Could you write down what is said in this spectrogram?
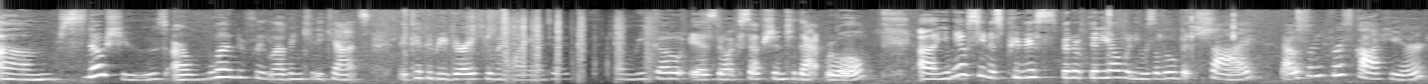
Um, snowshoes are wonderfully loving kitty cats. They tend to be very human oriented, and Rico is no exception to that rule. Uh, you may have seen his previous video when he was a little bit shy. That was when he first got here,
